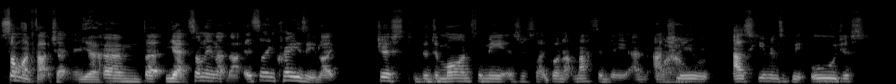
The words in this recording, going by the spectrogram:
someone fact check me. Yeah. Um, but yeah, something like that. It's something crazy. Like just the demand for meat has just like gone up massively, and actually, as humans, if we all just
